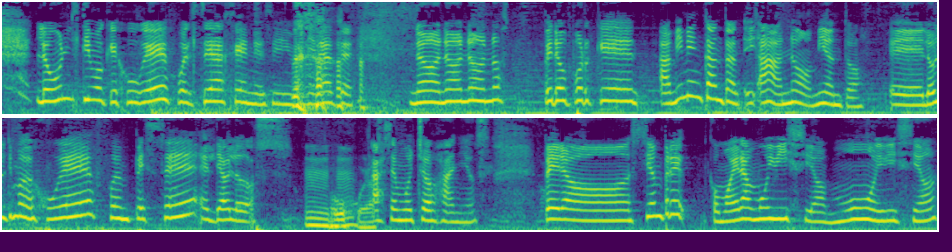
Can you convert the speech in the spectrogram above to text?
lo último que jugué fue el Sega Genesis, imagínate. no, no, no, no. Pero porque a mí me encantan. y- Ah, no, miento. Eh, lo último que jugué fue en PC el Diablo 2. Hace muchos años. Pero siempre, como era muy vicio, muy vicio,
